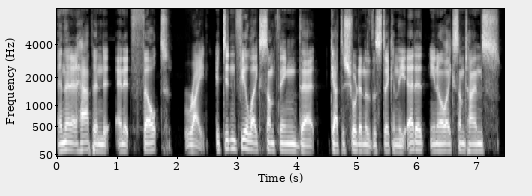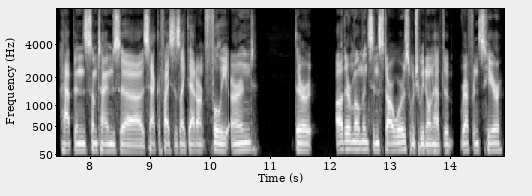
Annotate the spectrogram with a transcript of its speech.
And then it happened and it felt right. It didn't feel like something that got the short end of the stick in the edit, you know, like sometimes happens. Sometimes uh, sacrifices like that aren't fully earned. There are other moments in Star Wars, which we don't have to reference here,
